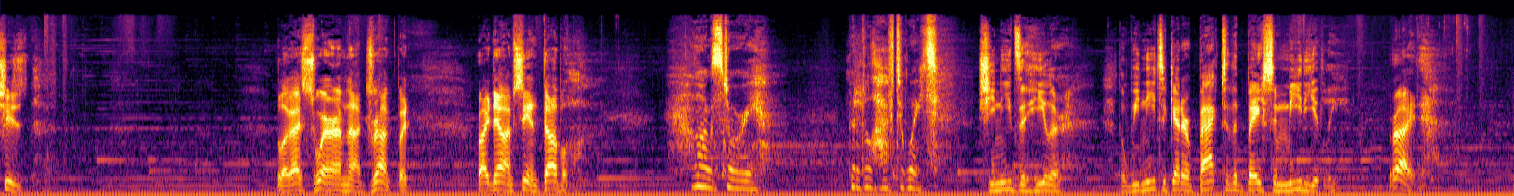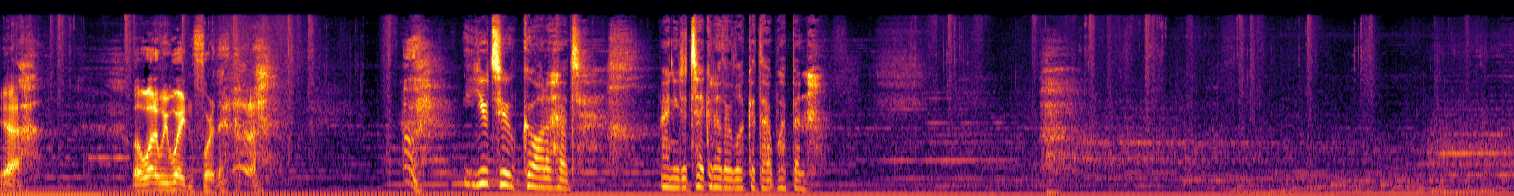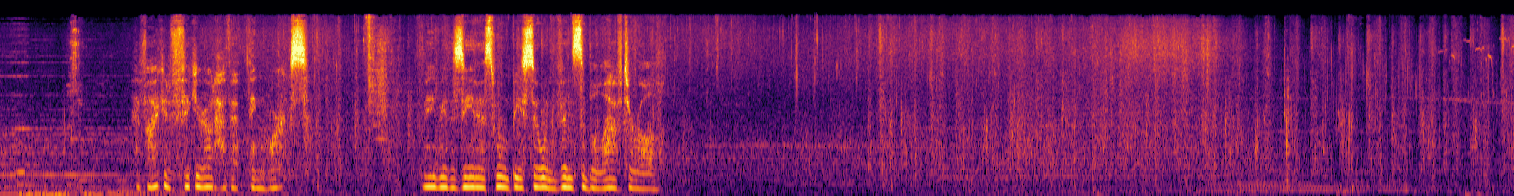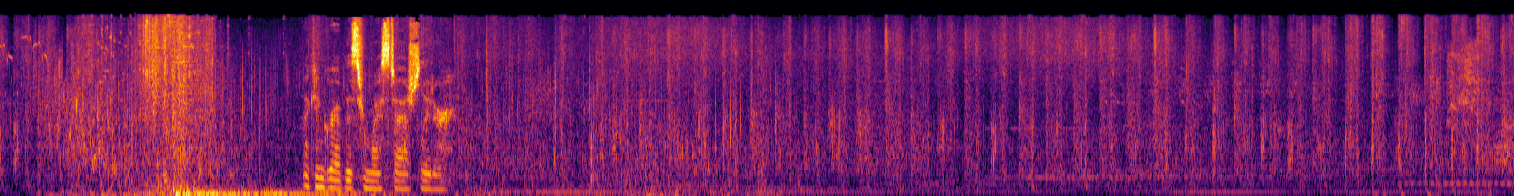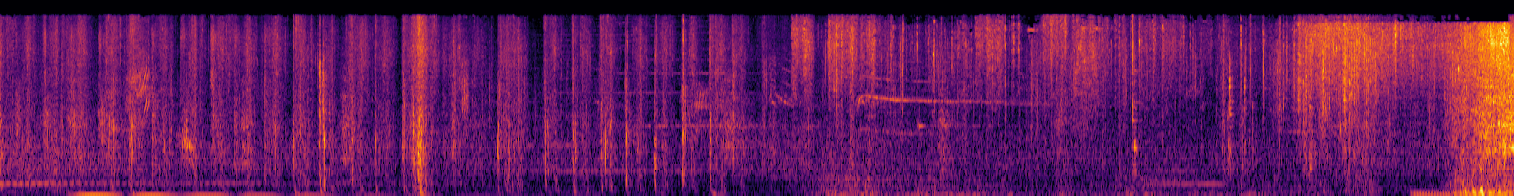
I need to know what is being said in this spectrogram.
She's... Look, I swear I'm not drunk, but right now I'm seeing double. Long story, but it'll have to wait. She needs a healer, but we need to get her back to the base immediately. Right. Yeah. Well, what are we waiting for then? You two go on ahead. I need to take another look at that weapon. If I can figure out how that thing works, maybe the Zeniths won't be so invincible after all. I can grab this from my stash later.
